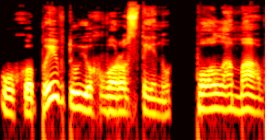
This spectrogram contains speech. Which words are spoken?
Ухопив тую хворостину, поламав,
